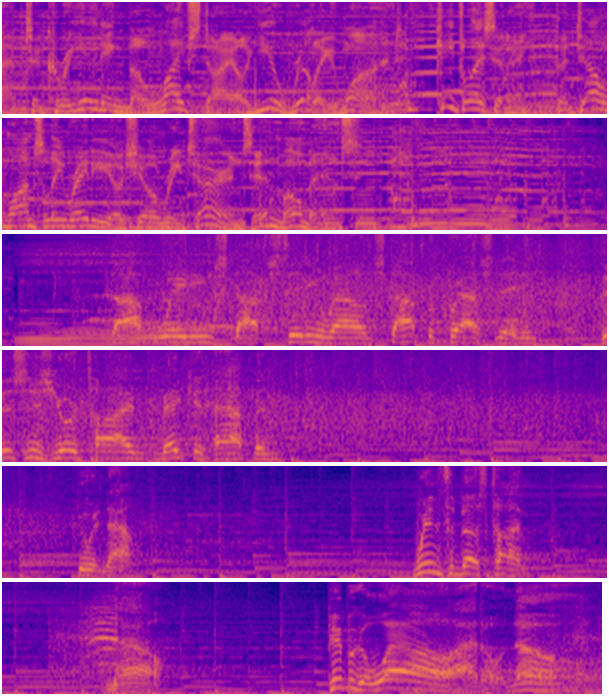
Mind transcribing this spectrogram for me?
Roadmap to creating the lifestyle you really want. Keep listening. The Del Walmsley Radio Show returns in moments. Stop waiting. Stop sitting around. Stop procrastinating. This is your time. Make it happen. Do it now. When's the best time? Now. People go, well, I don't know.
